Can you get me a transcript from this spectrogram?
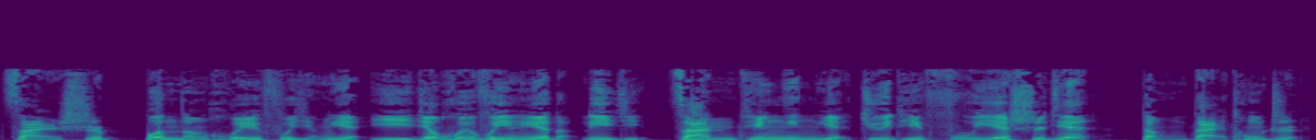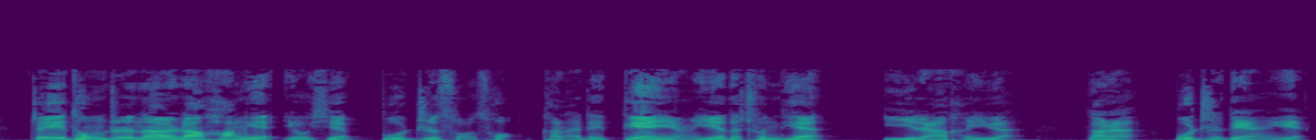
暂时不能恢复营业，已经恢复营业的立即暂停营业，具体复业时间等待通知。这一通知呢，让行业有些不知所措。看来这电影业的春天依然很远。当然，不止电影业，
